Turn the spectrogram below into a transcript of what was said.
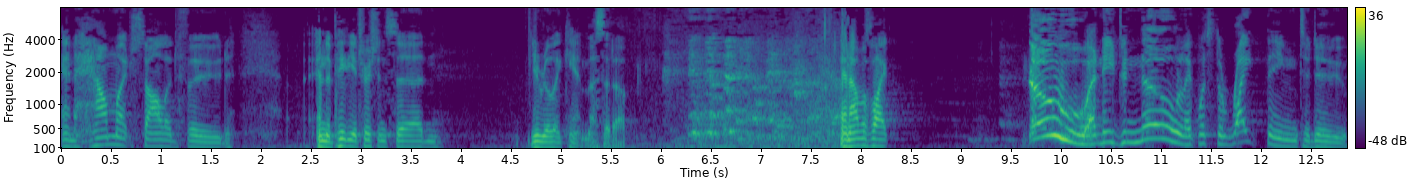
and how much solid food? And the pediatrician said, you really can't mess it up. and I was like, no, I need to know, like, what's the right thing to do?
